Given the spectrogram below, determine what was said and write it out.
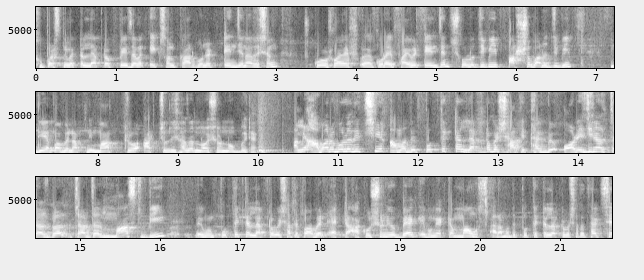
সুপার স্লিম একটা ল্যাপটপ পেয়ে যাবেন এক্সন কার্বনের টেন জেনারেশন কোরাই ফাইভের টেন জেন ষোলো জিবি, পাঁচশো বারো জিবি, দিয়ে পাবেন আপনি মাত্র আটচল্লিশ হাজার নয়শো নব্বই টাকা। আমি আবারও বলে দিচ্ছি, আমাদের প্রত্যেকটা ল্যাপটপের সাথে থাকবে original charger charger must be এবং প্রত্যেকটা ল্যাপটপের সাথে পাবেন একটা আকর্ষণীয় ব্যাগ এবং একটা মাউস আর আমাদের প্রত্যেকটা ল্যাপটপের সাথে থাকছে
